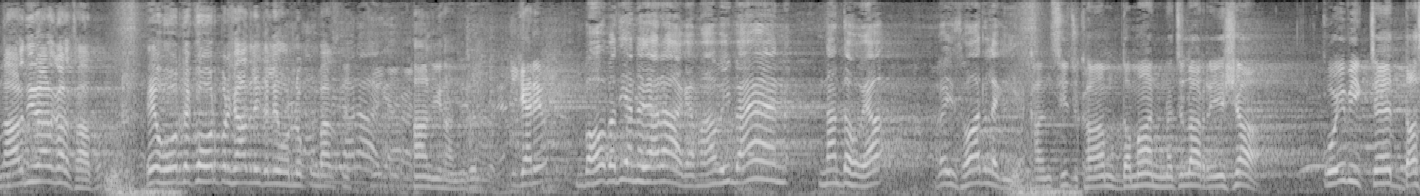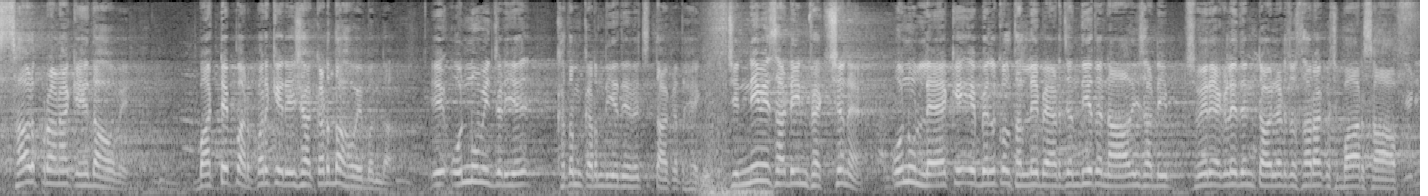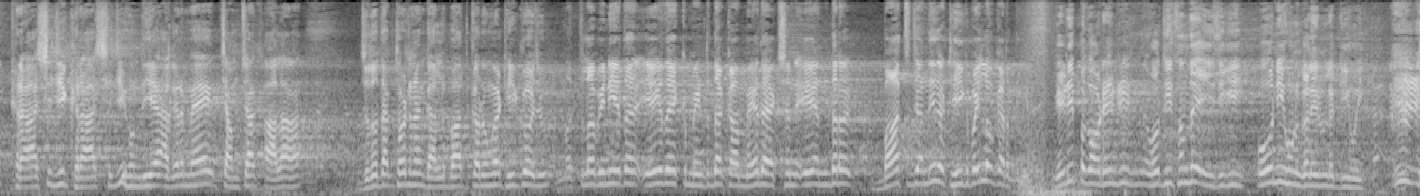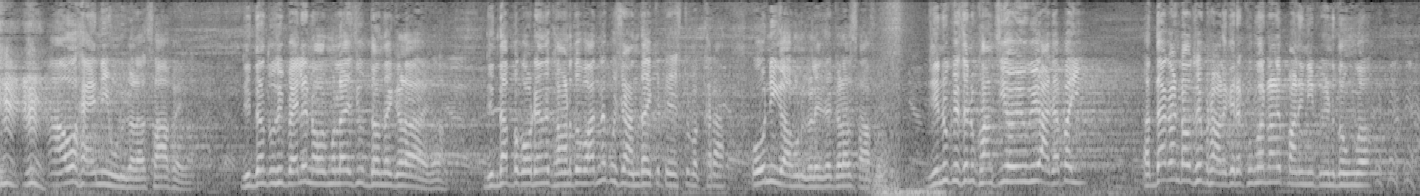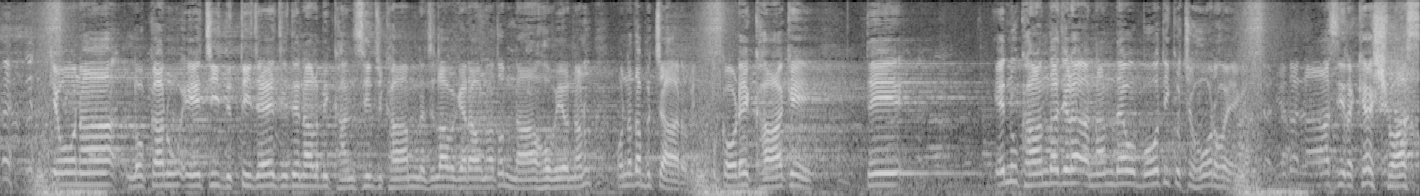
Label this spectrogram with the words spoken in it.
ਨਾਲ ਦੀ ਨਾਲ ਗਲ ਸਾਫ਼। ਇਹ ਹੋਰ ਦੇਖੋ ਹੋਰ ਪ੍ਰਸ਼ਾਦ ਲਈ ਚੱਲੇ ਹੋਰ ਲੋਕਾਂ ਵਾਸਤੇ। ਹਾਂਜੀ ਹਾਂਜੀ ਬਿਲਕੁਲ। ਕੀ ਕਹਿ ਰਹੇ ਹੋ? ਬਹੁਤ ਵਧੀਆ ਨਜ਼ਾਰਾ ਆ ਗਿਆ। ਮਾਂ ਵੀ ਬੈਨ ਆਨੰਦ ਹੋਇਆ। ਬਈ ਸਵਾਦ ਲੱਗੀ ਹੈ। ਖਾਂਸੀ ਜ਼ੁਕਾਮ ਦਮਾ ਨਚਲਾ ਰੇਸ਼ਾ। ਕੋਈ ਵੀ ਚਾਹੇ 10 ਸਾਲ ਪੁਰਾਣਾ ਕਿਸੇ ਦਾ ਹੋਵੇ ਬਾਟੇ ਭਰ ਭਰ ਕੇ ਰੇਸ਼ਾ ਕੱਢਦਾ ਹੋਵੇ ਬੰਦਾ। ਇਹ ਉਹਨੂੰ ਵੀ ਜਿਹੜੀ ਹੈ ਖਤਮ ਕਰਨ ਦੀ ਇਹਦੇ ਵਿੱਚ ਤਾਕਤ ਹੈਗੀ। ਜਿੰਨੀ ਵੀ ਸਾਡੀ ਇਨਫੈਕਸ਼ਨ ਹੈ ਉਹਨੂੰ ਲੈ ਕੇ ਇਹ ਬਿਲਕੁਲ ਥੱਲੇ ਬੈਠ ਜਾਂਦੀ ਹੈ ਤੇ ਨਾਲ ਹੀ ਸਾਡੀ ਸਵੇਰੇ ਅਗਲੇ ਦਿਨ ਟਾਇਲਟ 'ਚੋਂ ਸਾਰਾ ਕੁਝ ਬਾਹਰ ਸਾਫ਼। ਖਰਾਸ਼ ਜੀ ਖਰਾਸ਼ ਜੀ ਹੁੰਦੀ ਹੈ ਅਗਰ ਮੈਂ ਚਮਚਾ ਖਾ ਲਾਂ ਜਦੋਂ ਤੱਕ ਤੁਹਾਡੇ ਨਾਲ ਗੱਲਬਾਤ ਕਰੂੰਗਾ ਠੀਕ ਹੋ ਜੂ। ਮਤਲਬ ਹੀ ਨਹੀਂ ਇਹ ਤਾਂ ਇਹ ਤਾਂ 1 ਮਿੰਟ ਦਾ ਕੰਮ ਹੈ ਇਹਦਾ ਐਕਸ਼ਨ ਇਹ ਅੰਦਰ ਬਾਅਦ 'ਚ ਜਾਂਦੀ ਤਾਂ ਠੀਕ ਪਹਿਲਾਂ ਕਰਦੀ ਹੈ। ਜਿਹੜੀ ਪਕੌੜੇ ਦੀ ਉਹਦੀ ਸੰਦੇਹੀ ਸੀਗੀ ਉਹ ਨਹੀਂ ਹੁਣ ਗਲੇ ਨੂੰ ਲੱਗੀ ਹੋਈ। ਹਾਂ ਉਹ ਹੈ ਨਹੀਂ ਹੁਣ ਗਲਾ ਸਾਫ਼ ਹੈਗਾ। ਜਿੱਦਾਂ ਤੁਸੀਂ ਪਹਿਲੇ ਨਾਰਮਲ ਆਏ ਸੀ ਉਦਾਂ ਦਾ ਗਲਾ ਹੈਗਾ। ਜਿੱਦਾਂ ਪਕੌੜਿਆਂ ਦੇ ਖਾਣ ਤੋਂ ਬਾਅਦ ਨਾ ਕੁਝ ਆਂਦਾ ਇੱਕ ਟੇਸਟ ਵੱਖਰਾ। ਉਹ ਨਹੀਂਗਾ ਹੁਣ ਗਲੇ ਦਾ, ਗਲਾ ਸਾਫ਼। ਜਿਹਨੂੰ ਕਿਸੇ ਨੂੰ ਖਾਂਸੀ ਹੋਈ ਹੋਊਗੀ, ਆ ਜਾ ਭਾਈ। ਅੱਧਾ ਘੰਟਾ ਉੱਥੇ ਬਿਠਾਲ ਕੇ ਰੱਖੂਗਾ, ਨਾਲੇ ਪਾਣੀ ਨਹੀਂ ਪੀਣ ਦਊਂਗਾ। ਕਿਉਂ ਨਾ ਲੋਕਾਂ ਨੂੰ ਇਹ ਚੀਜ਼ ਦਿੱਤੀ ਜਾਏ, ਜਿਹਦੇ ਨਾਲ ਵੀ ਖਾਂਸੀ, ਜ਼ੁਕਾਮ, ਨਜ਼ਲਾ ਵਗੈਰਾ ਉਹਨਾਂ ਤੋਂ ਨਾ ਹੋਵੇ ਉਹਨਾਂ ਨੂੰ, ਉਹਨਾਂ ਦਾ ਵਿਚਾਰ ਹੋਵੇ ਪਕੌੜੇ ਖਾ ਕੇ ਤੇ ਇਹਨੂੰ ਖਾਣ ਦਾ ਜਿਹੜਾ ਆਨੰਦ ਹੈ, ਉਹ ਬਹੁਤ ਹੀ ਕੁਝ ਹੋਰ ਹੋਏਗਾ। ਇਹਦਾ ਨਾਂ ਅਸੀਂ ਰੱਖਿਆ, ਸ਼ਵਾਸ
